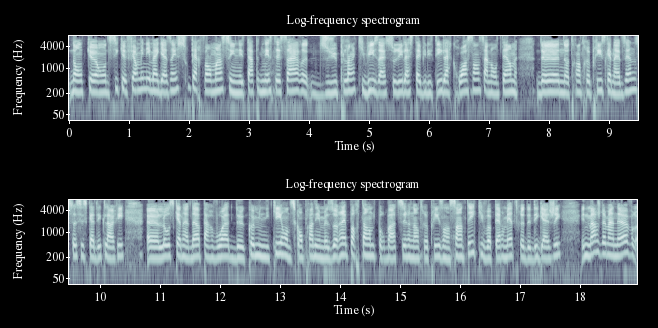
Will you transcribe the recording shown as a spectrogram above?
Donc, on dit que fermer les magasins sous-performants, c'est une étape nécessaire du plan qui vise à assurer la stabilité, la croissance à long terme de notre entreprise canadienne. Ça, c'est ce qu'a déclaré euh, Lowe's Canada par voie de communiqué. On dit qu'on prend des mesures importantes pour bâtir une entreprise en santé qui va permettre de dégager une marge de manœuvre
